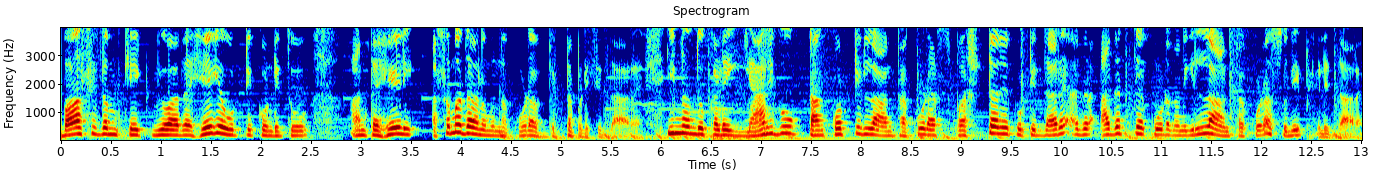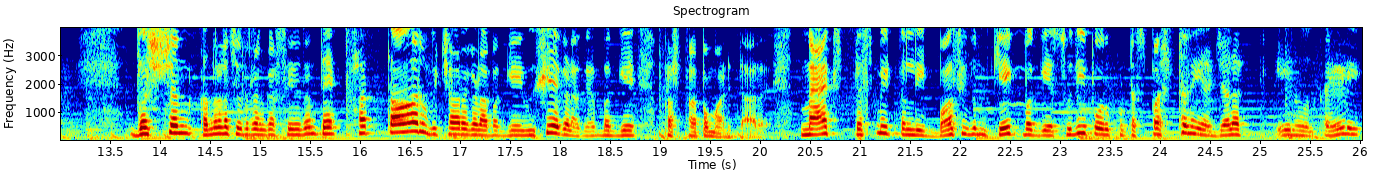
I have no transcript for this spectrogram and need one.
ಬಾಸಿಸಮ್ ಕೇಕ್ ವಿವಾದ ಹೇಗೆ ಹುಟ್ಟಿಕೊಂಡಿತು ಅಂತ ಹೇಳಿ ಅಸಮಾಧಾನವನ್ನು ಕೂಡ ವ್ಯಕ್ತಪಡಿಸಿದ್ದಾರೆ. ಇನ್ನೊಂದು ಕಡೆ ಯಾರಿಗೂ ಟಾಂಗ್ ಕೊಟ್ಟಿಲ್ಲ ಅಂತ ಕೂಡ ಸ್ಪಷ್ಟನೆ ಕೊಟ್ಟಿದ್ದಾರೆ. ಅದರ ಅಗತ್ಯ ಕೂಡ ನನಗಿಲ್ಲ ಅಂತ ಕೂಡ ಸುದೀಪ್ ಹೇಳಿದ್ದಾರೆ. ದರ್ಶನ್, ಕನ್ನಡ ಚಿತ್ರರಂಗ ಸೇರಿದಂತೆ ಹತ್ತಾರು ವಿಚಾರಗಳ ಬಗ್ಗೆ, ವಿಷಯಗಳ ಬಗ್ಗೆ ಪ್ರಸ್ತಾಪ ಮಾಡಿದ್ದಾರೆ. ಮ್ಯಾಕ್ಸ್ ಪ್ರೆಸ್ ಬಾಸಿಸಮ್ ಕೇಕ್ ಬಗ್ಗೆ ಸುದೀಪ್ ಅವರು ಕೊಟ್ಟ ಸ್ಪಷ್ಟನೆಯ ಜಲಕ್ ಏನು ಅಂತ ಹೇಳಿ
